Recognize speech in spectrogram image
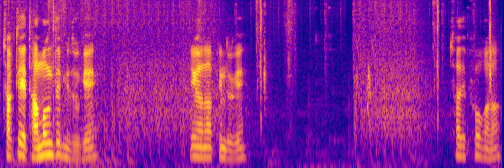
작대에 다멍드미 두개. 빙 하나 빙 두개. 차디 포가나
